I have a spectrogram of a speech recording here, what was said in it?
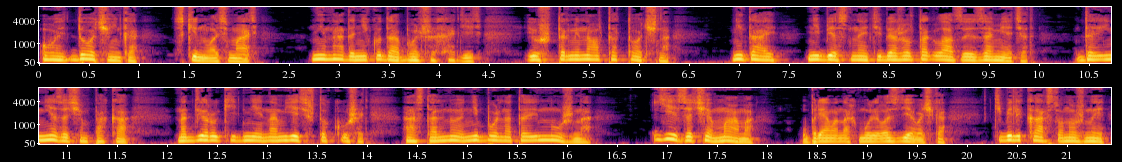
Ой, доченька, скинулась мать. Не надо никуда больше ходить. И уж терминал-то точно. Не дай, небесные тебя желтоглазые заметят. Да и незачем пока. На две руки дней нам есть что кушать, а остальное не больно-то и нужно. Есть зачем, мама? Упрямо нахмурилась девочка. Тебе лекарства нужны.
